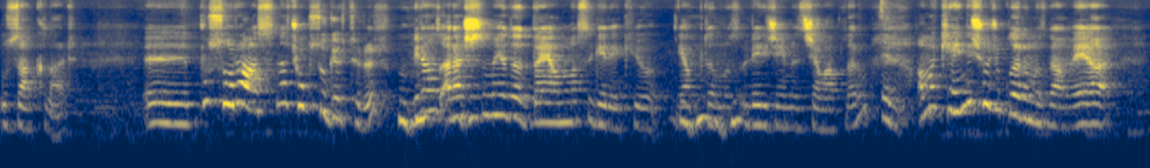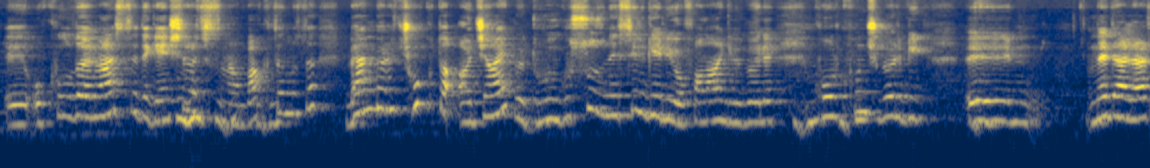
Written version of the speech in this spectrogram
uzaklar? Ee, bu soru aslında çok su götürür. Biraz araştırmaya da dayanması gerekiyor yaptığımız, vereceğimiz cevapların. Evet. Ama kendi çocuklarımızdan veya e, okulda, üniversitede gençler açısından baktığımızda ben böyle çok da acayip böyle duygusuz nesil geliyor falan gibi böyle korkunç böyle bir e, ne derler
